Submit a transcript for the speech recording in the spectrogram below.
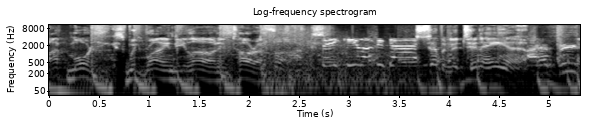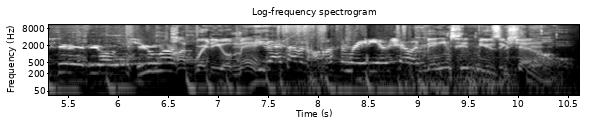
Hot Mornings with Brian DeLon and Tara Fox. Thank you. Love you guys. 7 to 10 a.m. I appreciate your humor. Hot Radio Maine. You guys have an awesome radio show. And Maine's hit music channel.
